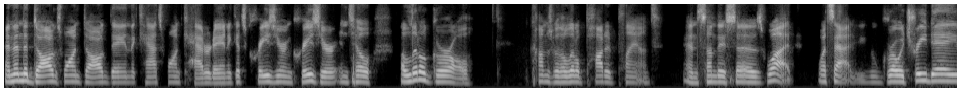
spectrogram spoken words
And then the dogs want dog day and the cats want catter day. And it gets crazier and crazier until a little girl comes with a little potted plant. And Sunday says, what? What's that? You grow a tree day,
